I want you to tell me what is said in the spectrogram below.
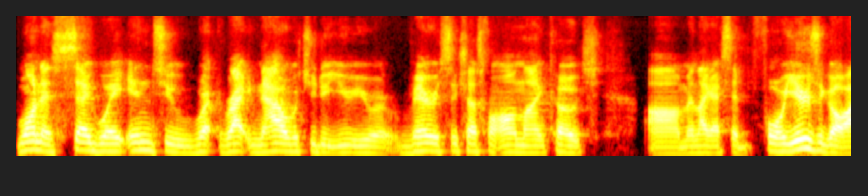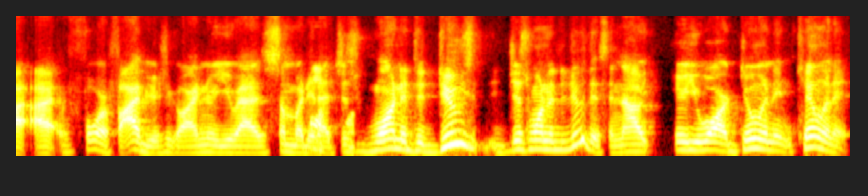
want to segue into right now what you do. You you're a very successful online coach. Um, and like I said, four years ago, I, I, four or five years ago, I knew you as somebody that just wanted to do, just wanted to do this, and now here you are doing it and killing it.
